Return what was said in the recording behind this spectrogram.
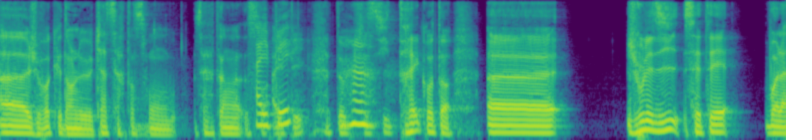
Euh, je vois que dans le chat, certains sont, certains sont Hypés. hypés. Donc, je suis très content. Euh, je vous l'ai dit, c'était voilà,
